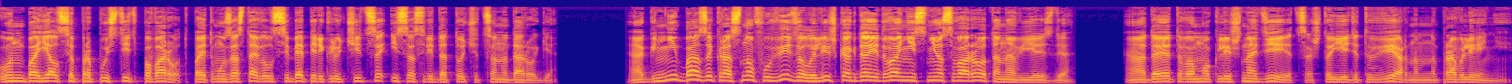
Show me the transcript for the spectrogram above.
Он боялся пропустить поворот, поэтому заставил себя переключиться и сосредоточиться на дороге. Огни базы Краснов увидел лишь когда едва не снес ворота на въезде. А до этого мог лишь надеяться, что едет в верном направлении.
